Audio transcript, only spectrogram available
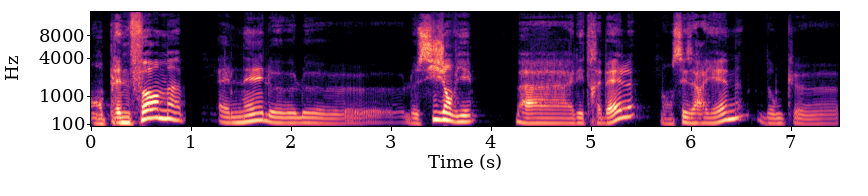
en pleine forme. Elle naît le, le, le 6 janvier. Bah, elle est très belle, bon, césarienne, donc euh,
